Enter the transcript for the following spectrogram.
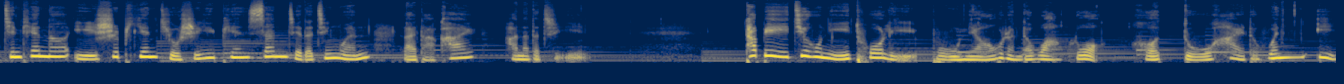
今天呢，以诗篇九十一篇三节的经文来打开哈娜的指引。他必救你脱离捕鸟人的网络和毒害的瘟疫。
